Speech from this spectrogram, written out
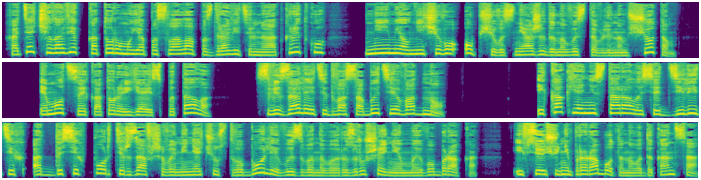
Хотя человек, которому я послала поздравительную открытку, не имел ничего общего с неожиданно выставленным счетом, эмоции, которые я испытала, связали эти два события в одно. И как я не старалась отделить их от до сих пор терзавшего меня чувства боли, вызванного разрушением моего брака, и все еще не проработанного до конца,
